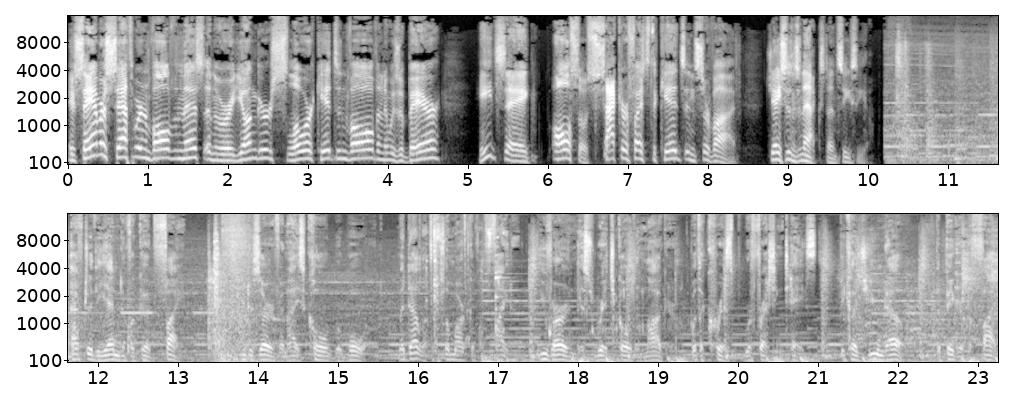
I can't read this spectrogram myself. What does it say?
If Sam or Seth were involved in this and there were younger, slower kids involved and it was a bear, he'd say also sacrifice the kids and survive. Jason's next on CCO. After the end of a good fight, you deserve an ice cold reward. Modelo the mark of a fighter. You've earned this rich golden lager with a crisp, refreshing taste. Because you know the bigger the fight,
